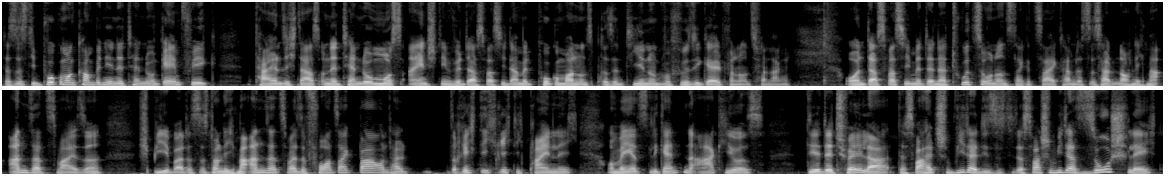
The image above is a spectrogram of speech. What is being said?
Das ist die Pokémon Company, Nintendo und Game Freak teilen sich das und Nintendo muss einstehen für das, was sie da mit Pokémon uns präsentieren und wofür sie Geld von uns verlangen. Und das, was sie mit der Naturzone uns da gezeigt haben, das ist halt noch nicht mal ansatzweise spielbar. Das ist noch nicht mal ansatzweise vorzeigbar und halt richtig, richtig peinlich. Und wenn jetzt Legenden Arceus der, der Trailer, das war halt schon wieder dieses, das war schon wieder so schlecht.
